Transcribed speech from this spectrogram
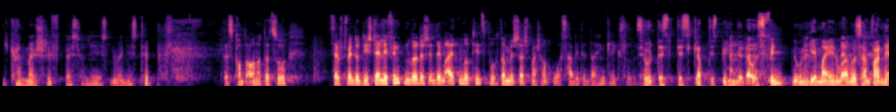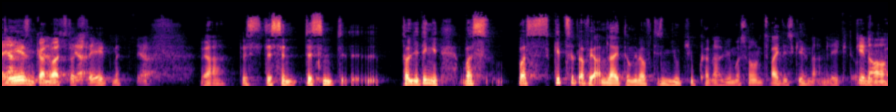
Ich kann meine Schrift besser lesen, wenn ich es tippe. Das kommt auch noch dazu. selbst wenn du die Stelle finden würdest in dem alten Notizbuch, dann müsstest du erst mal schauen, oh, was habe ich denn da hingekriegselt? So, das, das, ich glaube, das behindert aus Finden ungemein, weil man es einfach nicht ja, lesen kann, ja, was da steht. Ne? Ja. Ja, das, das sind, das sind äh, tolle Dinge. Was, was gibt's da für Anleitungen auf diesem YouTube-Kanal, wie man so ein zweites Gehirn anlegt? Genau,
